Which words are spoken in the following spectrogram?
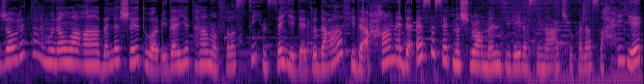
جولتنا المنوعة بلشت وبدايتها من فلسطين. سيدة تدعى فداء حامد أسست مشروع منزلي لصناعة شوكولا صحية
